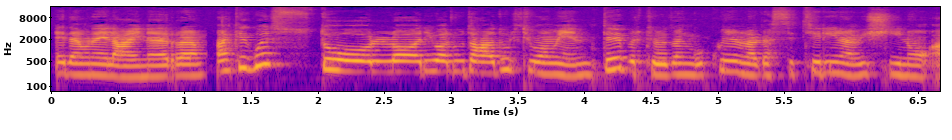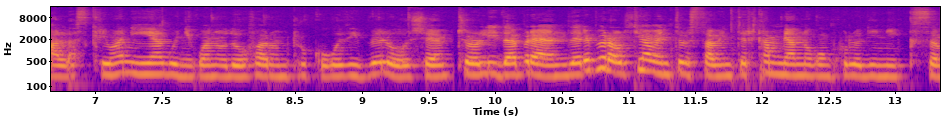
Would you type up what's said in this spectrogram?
ed è un eyeliner. Anche questo l'ho rivalutato ultimamente perché lo tengo qui nella cassettierina vicino alla scrivania, quindi quando devo fare un trucco così veloce ce l'ho lì da prendere, però ultimamente lo stavo intercambiando con quello di NYX.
